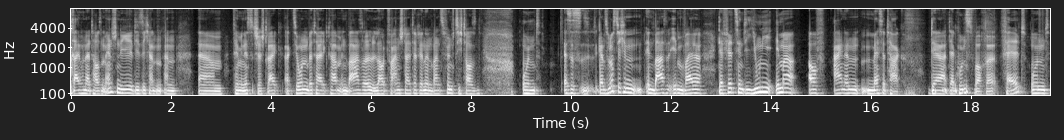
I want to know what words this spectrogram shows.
300.000 Menschen, die, die sich an, an ähm, feministische Streikaktionen beteiligt haben. In Basel, laut Veranstalterinnen, waren es 50.000. Und es ist ganz lustig in, in Basel eben, weil der 14. Juni immer auf einen Messetag der, der Kunstwoche fällt und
